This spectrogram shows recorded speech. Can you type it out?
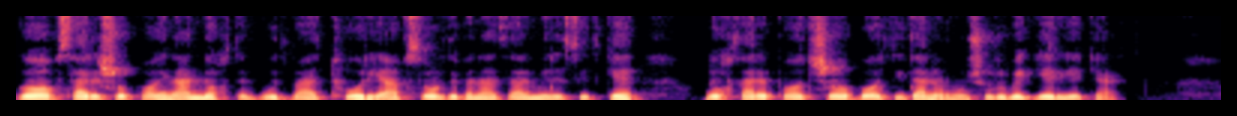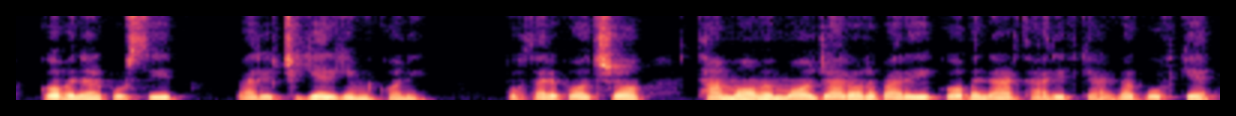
گاو سرش رو پایین انداخته بود و طوری افسرده به نظر می رسید که دختر پادشاه با دیدن اون شروع به گریه کرد. گاونر پرسید برای چی گریه می‌کنی؟ دختر پادشاه تمام ماجرا رو برای گاو نر تعریف کرد و گفت که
